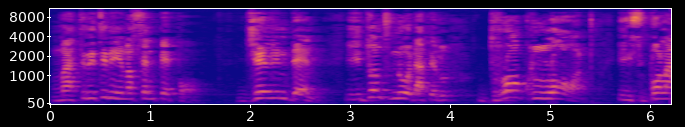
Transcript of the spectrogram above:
maltreating innocent people, jailing them. You don't know that a drug lord is Bola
